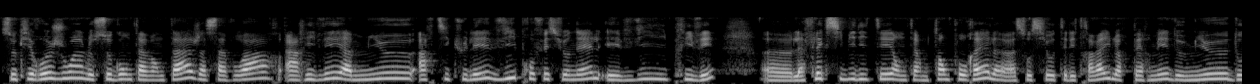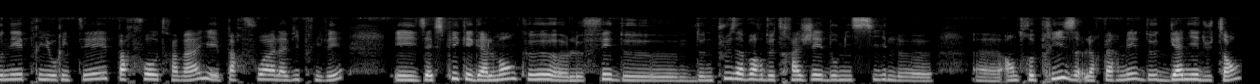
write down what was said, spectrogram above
ce qui rejoint le second avantage, à savoir arriver à mieux articuler vie professionnelle et vie privée. Euh, la flexibilité en termes temporels associée au télétravail leur permet de mieux donner priorité parfois au travail et parfois à la vie privée et ils expliquent également que euh, le fait de, de ne plus avoir de trajet domicile euh, entreprise leur permet de gagner du temps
